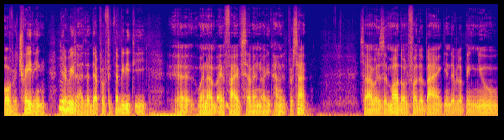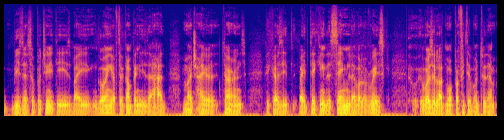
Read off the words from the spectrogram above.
over trading, they Mhm. realized that their profitability uh, went up by five, seven, or eight hundred percent. So I was a model for the bank in developing new business opportunities by going after companies that had much higher turns, because it by taking the same level of risk, it was a lot more profitable to them.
